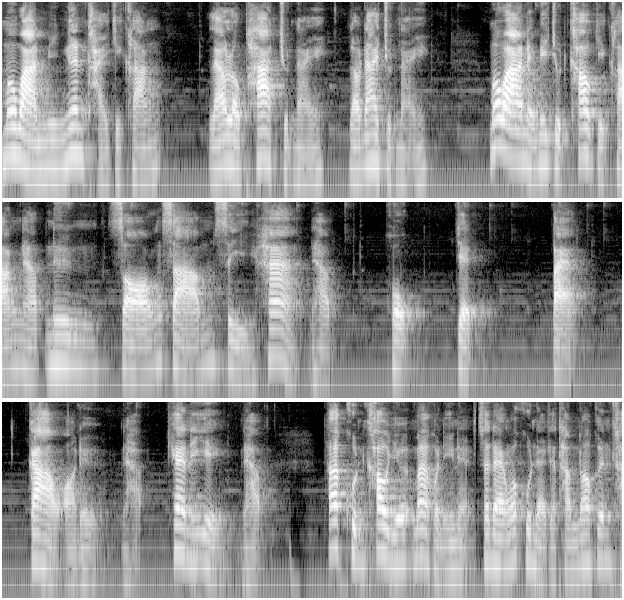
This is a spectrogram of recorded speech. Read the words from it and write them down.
เมื่อวานมีเงื่อนไขกี่ครั้ง แล้วเราพลาดจุดไหน เราได้จุดไหน เมื่อวานเนี่ยมีจุดเข้ากี่ครั้งนะครับ 1 2 3 4 5นะครับ6 7 8 9ออเดอร์นะครับแค่นี้เองนะครับ ถ้าคุณเข้าเยอะมากกว่านี้เนี่ยแสดงว่าคุณอาจจะทำนอกเงื่อนไข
